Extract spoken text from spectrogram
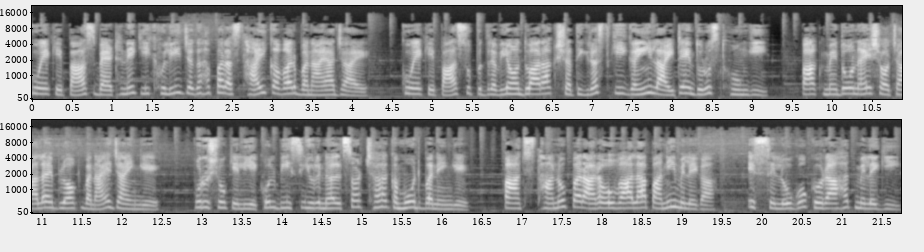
कुएँ के पास बैठने की खुली जगह पर अस्थायी कवर बनाया जाए। कुएँ के पास उपद्रवियों द्वारा क्षतिग्रस्त की गई लाइटें दुरुस्त होंगी। पार्क में दो नए शौचालय ब्लॉक बनाए जाएँगे। पुरुषों के लिए कुल बीस यूरिनल्स और छह कमोड बनेंगे। पाँच स्थानों पर आर वाला पानी मिलेगा। इससे लोगों को राहत मिलेगी।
